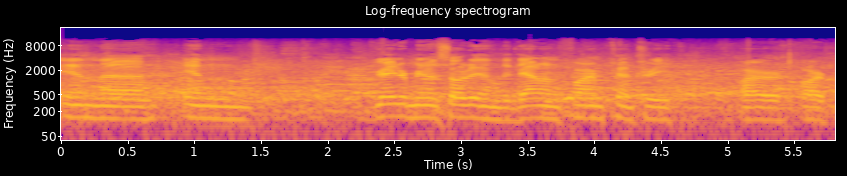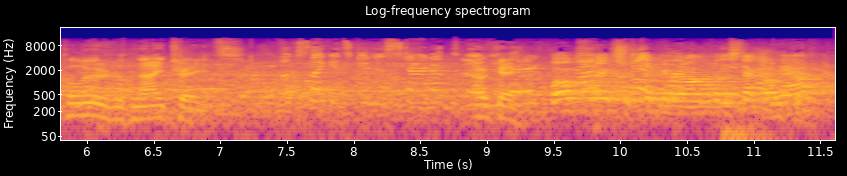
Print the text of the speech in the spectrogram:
in uh, in greater Minnesota and the down in farm country are, are polluted with nitrates. Looks like it's going to start up again. Okay. Folks, not thanks for sticking around for the second doing half.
